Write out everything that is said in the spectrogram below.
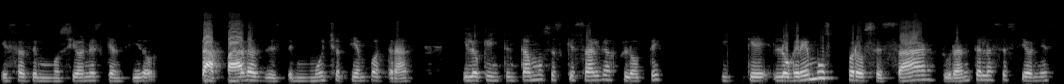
esas emociones que han sido tapadas desde mucho tiempo atrás, y lo que intentamos es que salga a flote y que logremos procesar durante las sesiones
